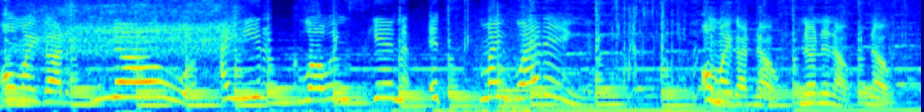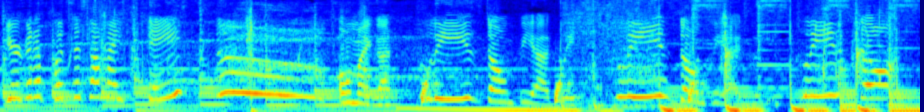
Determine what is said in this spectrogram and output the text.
Oh my god, no! I need glowing skin. It's my wedding. Oh my god, no, no, no, no, no. You're gonna put this on my face? oh my god, please don't be ugly. Please don't be ugly. Please don't.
